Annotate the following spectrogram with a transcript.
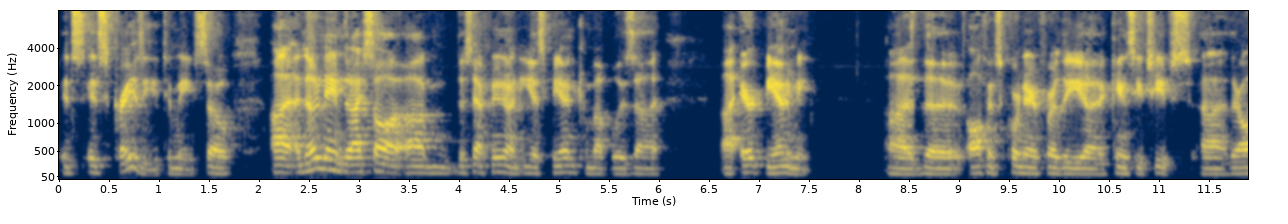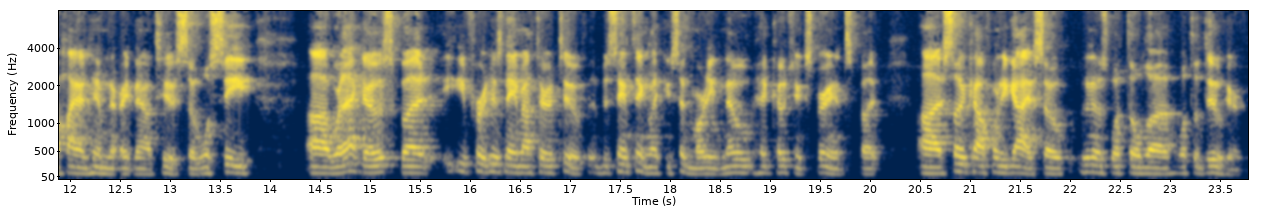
It's it's crazy to me. So uh, another name that I saw um, this afternoon on ESPN come up was uh, uh, Eric Bieniemy, uh, the offense coordinator for the uh, Kansas City Chiefs. Uh, they're all high on him right now too. So we'll see where that goes. But you've heard his name out there too. The same thing, like you said, Marty. No head coaching experience, but Southern California guy. So who knows what they'll what they'll do here.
